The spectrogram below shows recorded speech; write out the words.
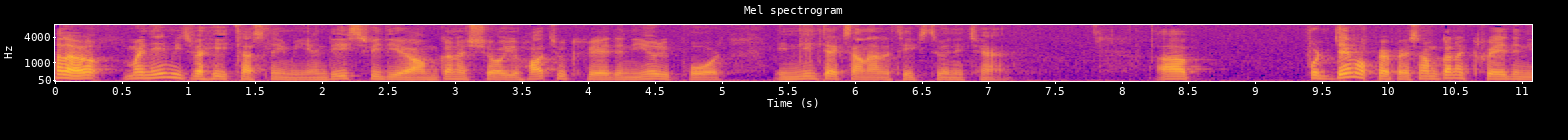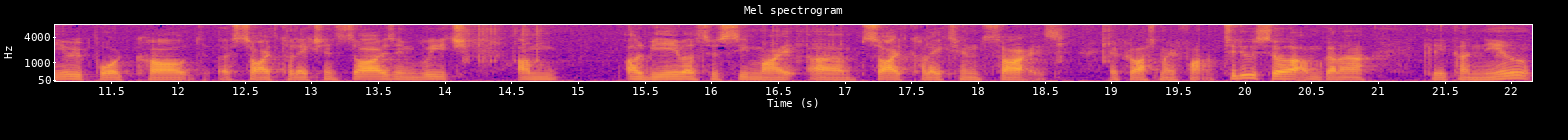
Hello, my name is Vahid Taslimi. And in this video, I'm going to show you how to create a new report in Nintex Analytics 2010. Uh, for demo purpose, I'm going to create a new report called uh, site collection size in which um, I'll be able to see my uh, site collection size across my file. To do so, I'm going to click on new.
